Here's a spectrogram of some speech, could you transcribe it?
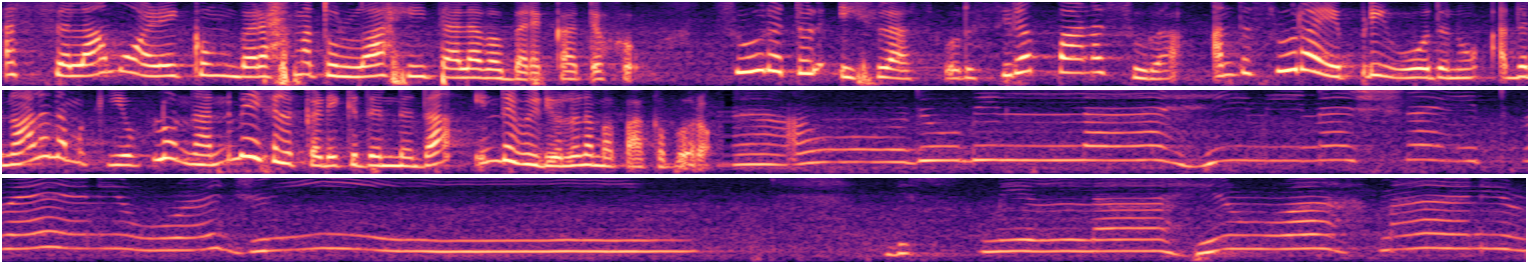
அஸ்ஸலாமு அலைக்கும் வரஹமத்துல்லாஹி தலா வபரகாத்துஹோ. சூரத்துல் இஹ்லாஸ் ஒரு சிறப்பான சூறா. அந்த சூறா எப்படி ஓதணும் அதனால நமக்கு எவ்வளோ நன்மைகள் கிடைக்குதுன்னு தான் இந்த வீடியோவில் நம்ம பார்க்க போகிறோம் பிஸ்மில்லாஹிர் ரஹ்மானிர்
